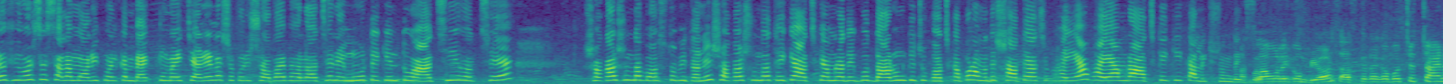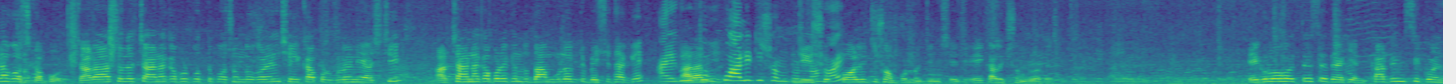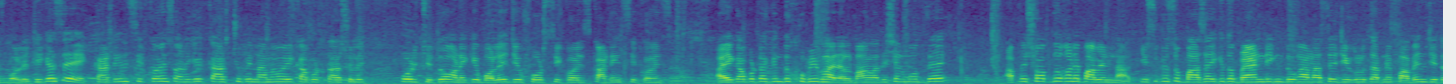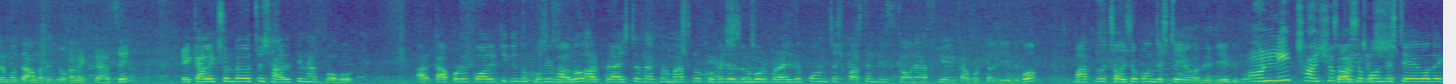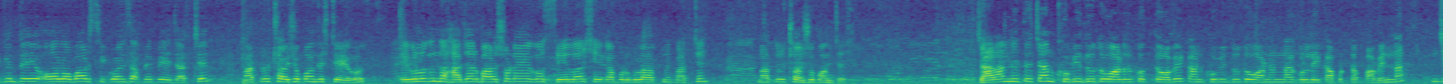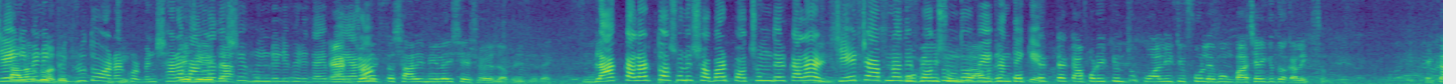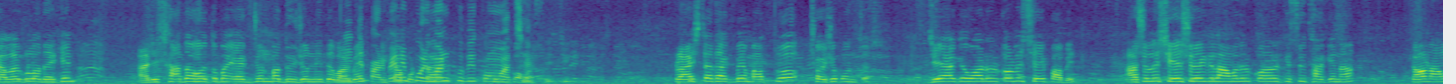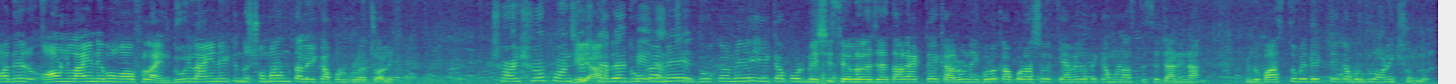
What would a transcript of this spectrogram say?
Hello viewers আসসালামু আলাইকুম welcome back to my channel. আশা করি সবাই ভালো আছেন। এই মুহূর্তে কিন্তু আছি হচ্ছে সকাল সন্ধ্যা বস্ত্রবিতানে সকাল সন্ধ্যা থেকে আজকে আমরা দেখব দারুণ কিছু গজ কাপড়। আমাদের সাথে আছে ভাইয়া। ভাইয়া আমরা আজকে কি কালেকশন দেখব? আসসালামু আলাইকুম ভিউয়ার্স। আজকে দেখাবো হচ্ছে চায়না গজ কাপড়। যারা আসলে চায়না কাপড় পরতে পছন্দ করেন সেই কাপড়গুলো নিয়ে আসছি। আর চায়না কাপড়ে কিন্তু দামগুলো একটু বেশি থাকে। আর আমি কোয়ালিটি সম্পন্ন হয়। কোয়ালিটি সম্পন্ন জিনিস। এই যে এই কালেকশনগুলো দেখেন। এগুলো হইতেছে দেখেন কাটিং সিকোয়েন্স বলে, ঠিক আছে? কাটিং সিকোয়েন্স অনেকে কারচুপি নামেও এই কাপড়টা আসলে পরিচিত। অনেকে বলে যে ফোর সিকোয়েন্স কাটিং সিকোয়েন্স আর এই কাপড়টা কিন্তু খুবই ভাইরাল বাংলাদেশের মধ্যে আপনি সব দোকানে পাবেন না। কিছু কিছু বাসায় কিন্তু ব্র্যান্ডিং দোকান আছে যেগুলোতে আপনি পাবেন, যেটার মধ্যে আমাদের দোকান একটা আছে। এই কালেকশনটা হচ্ছে সাড়ে তিন হাত বহর। আর কাপড়ের কোয়ালিটি কিন্তু খুবই ভালো। আর প্রাইসটা থাকবে মাত্র খুবই রিজনেবল প্রাইসে পঞ্চাশ পার্সেন্ট ডিসকাউন্টে আজকে এই কাপড়টা দিয়ে দেবো। মাত্র ছয়শো পঞ্চাশ টাকা গজে দিয়ে দেবো। অনলি ছয়শো ছয়শো পঞ্চাশ টাকা গজে কিন্তু এই অল ওভার সিকোয়েন্স আপনি পেয়ে যাচ্ছেন। মাত্র ছয়শো পঞ্চাশ টাকা গজ। এগুলো কিন্তু হাজার বারোশো টাকা গজ সেল হয় সেই কাপড়গুলো আপনি পাচ্ছেন মাত্র ছয়শো পঞ্চাশ। যারা নিতে চান খুবই দ্রুত অর্ডার করতে হবে কারণ খুবই দ্রুত অর্ডার না করলে এই কাপড়টা পাবেন না। যে নেবেন একটু দ্রুত অর্ডার করবেন। সারা যে বাংলাদেশে হোম ডেলিভারি দেয় ভাইয়ারা। একজন একটা শাড়ি নিলেই শেষ হয়ে যাবে এই যে দেখেন। ব্ল্যাক কালার তো আসলে সবার পছন্দের কালার যেটা আপনাদের পছন্দ হবে এখান থেকে। প্রত্যেকটা কাপড়ে কিন্তু কোয়ালিটি ফুল এবং বাছাই কিন্তু কালেকশন এই কালারগুলো দেখেন আর এই সাদা হয়তো বা একজন বা দুইজন নিতে পারবেন। পরিমাণ খুবই কম আছে। প্রাইসটা থাকবে মাত্র ছয়শো পঞ্চাশ। যে আগে অর্ডার করবে সেই পাবেন আসলে শেষ হয়ে গেলে আমাদের করার কিছুই থাকে না। কারণ আমাদের অনলাইন এবং অফলাইন দুই লাইনে কিন্তু সমান তালে এই কাপড়গুলো চলে। ছয়শো আমাদের দোকানে দোকানে এই কাপড় বেশি সেল হয়ে যায় তার একটাই কারণ এগুলো কাপড় আসলে ক্যামেরাতে কেমন আসতেছে জানি না। কিন্তু বাস্তবে দেখতে এই কাপড়গুলো অনেক সুন্দর।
